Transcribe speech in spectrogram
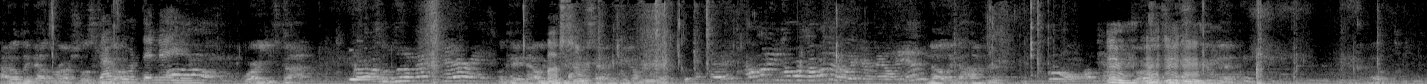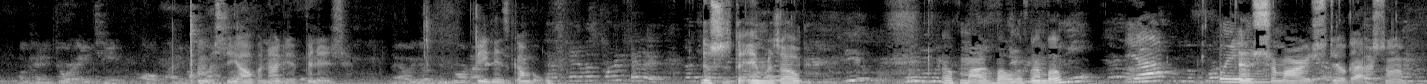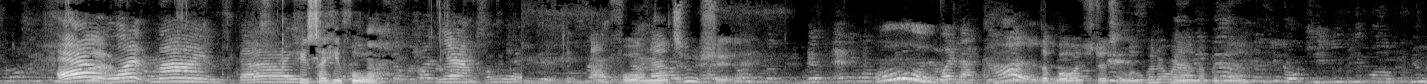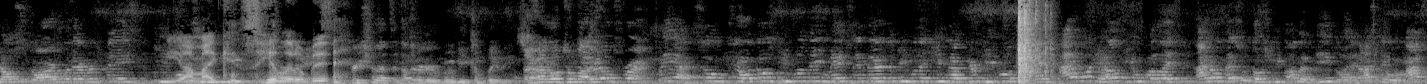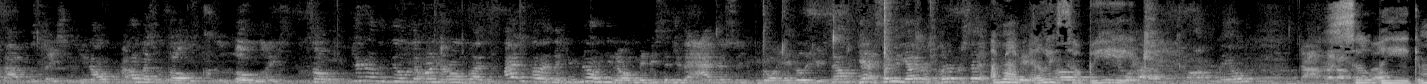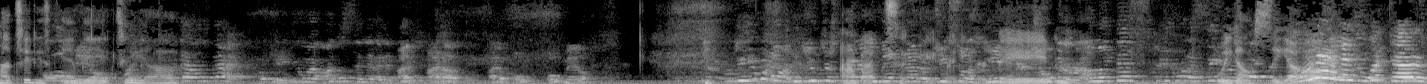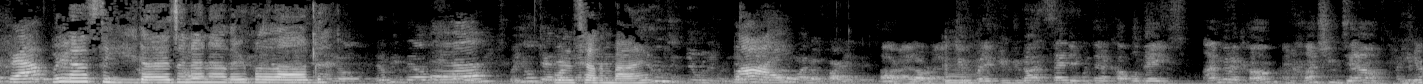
I don't think that was Rush. Let's keep That's going. what they name. Where are you? Stop. Okay, now we go to Buster. door 17 over here. No, like a hundred. Mm, Door mm, 18 mm, mm. should do that. Oh, Okay, door 18. Oh, I I'm gonna see y'all when I get finished Now we go to door 19. eating this gumbo. This is the end result of my bowl of gumbo. Yeah. And Please. Shamari still got some. I want mine, guys. He said he full. Yeah, I'm cool. I'm full now too, shit. Ooh, what a color. The boys just moving around up in there. You know, TV people, you know, star whatever face. Yeah, I might can see a little bit. I'm Pretty sure that's another movie completely. Say hello to my real friend. But yeah, so, you know, those people, they mix, and they're the people that kidnap your people. And I would help you, but, like, I don't mess with those people. I'm a vehicle head. I stay with my side of the station, you know? I don't mess with those low lights. So you're going to deal with it on your own, but I just thought I'd let you know, you know, maybe send you the address so you can go handle it yourself. Yeah, send me the address, 100%. Oh, my belly's so big. So big. My titties oh, getting big too, y'all. What the hell is that? Okay, you know what? I'll just send it. in a- I, I have I have oat, oatmeal. Do you want to? Did you just I'm about to that get up ready jigsaw for candy and joking bed. around like this? Do you wanna see We this? gonna see We're y'all. gonna just put the other crap. We're gonna see you guys in another vlog. It'll be mailed in a Yeah. couple weeks, but you'll get Wanna it. tell them bye? You just deal with it from there. Bye. I don't want no part in this. All right, all right. Mm. Dude, but if you do not send it within a couple days, I'm gonna come and hunt you down. You hear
